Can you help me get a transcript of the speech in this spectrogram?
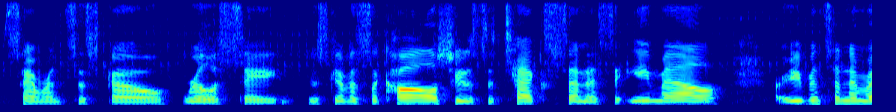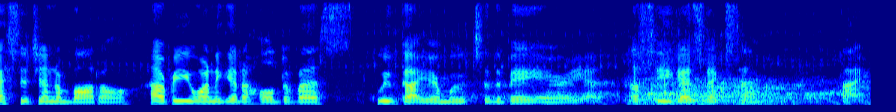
San Francisco real estate, just give us a call, shoot us a text, send us an email, or even send a message in a bottle. However you want to get a hold of us, we've got your move to the Bay Area. I'll see you guys next time. Bye.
